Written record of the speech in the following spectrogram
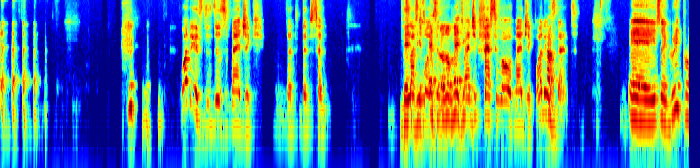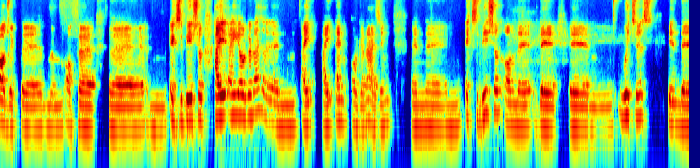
what is this, this magic that that said the, festival, festival of magic. magic festival of magic. What is ah. that? Uh, it's a great project um, of uh, uh, exhibition. I, I organize and I, I am organizing an um, exhibition on the, the um, witches in the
